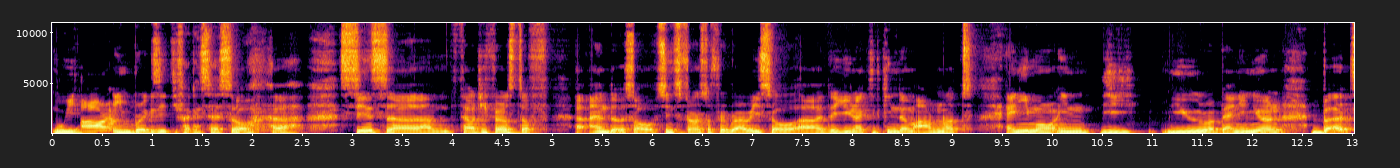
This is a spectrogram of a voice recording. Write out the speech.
we are in Brexit, if I can say so. Uh, since um, 31st of and uh, so since 1st of February, so uh, the United Kingdom are not anymore in the European Union, but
